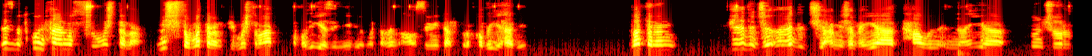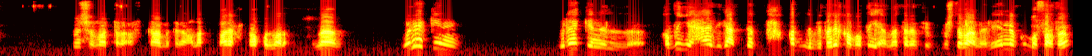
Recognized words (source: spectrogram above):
لازم تكون فعلا نص المجتمع. مش مثلا في مجتمعات قضية زي ليبيا مثلا سبيل المثال القضية هذه. مثلا في عدة عدة يعني جمعيات تحاول إن هي تنشر تنشر مثلا أفكار مثلا علاقه حقوق المراه تمام. ولكن ولكن القضية هذه قاعدة تتقدم بطريقة بطيئة مثلا في مجتمعنا لأن بكل بساطه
